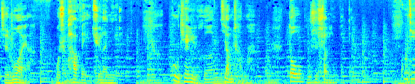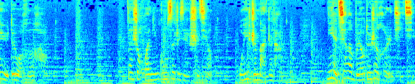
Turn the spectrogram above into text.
芷墨呀，我是怕委屈了你。顾天宇和江城啊，都不是省油的灯。顾天宇对我很好，但是还您公司这件事情，我一直瞒着他。你也千万不要对任何人提起。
